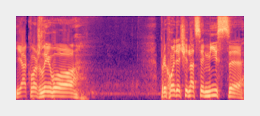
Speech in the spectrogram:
як важливо, приходячи на це місце,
